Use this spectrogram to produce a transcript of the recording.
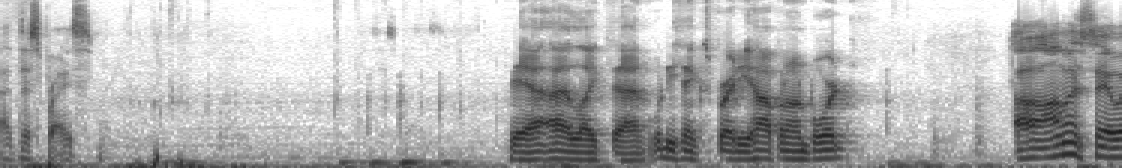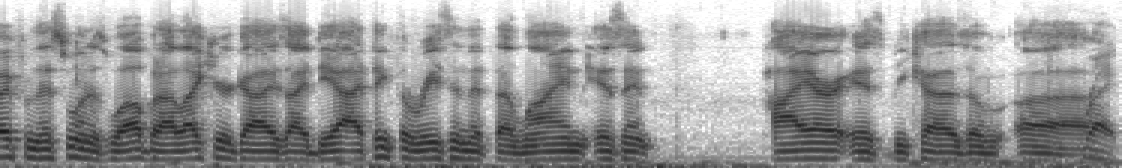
at this price. Yeah, I like that. What do you think, Spread? Are you hopping on board? Uh, I'm gonna stay away from this one as well, but I like your guys' idea. I think the reason that the line isn't higher is because of uh, Right.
